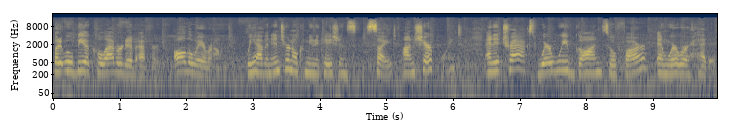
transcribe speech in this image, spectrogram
but it will be a collaborative effort all the way around. We have an internal communications site on SharePoint, and it tracks where we've gone so far and where we're headed.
